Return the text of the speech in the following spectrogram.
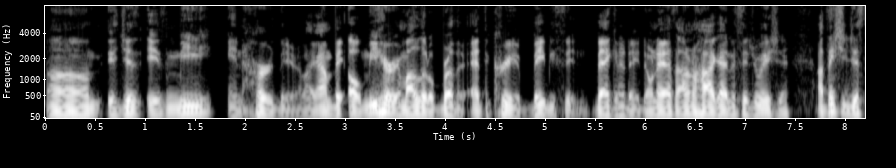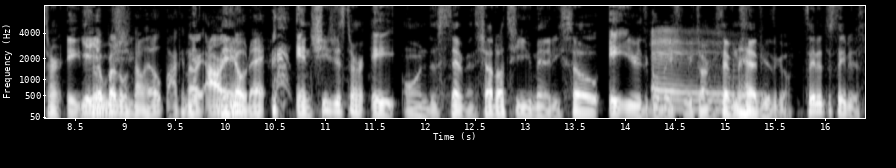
Um, it just is me and her there. Like I'm, ba- oh, me, her, and my little brother at the crib babysitting back in the day. Don't ask. I don't know how I got in this situation. I think she just turned eight. yeah, so your brother was she- no help. I can. Man, already, I already man. know that. and she just turned eight on the seventh. Shout out to you, Maddie. So eight years ago, basically, we talking seven and a half years ago. Say that to say this:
